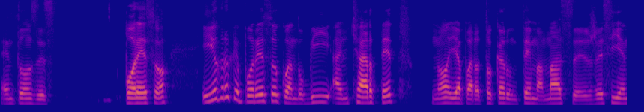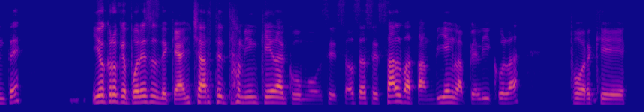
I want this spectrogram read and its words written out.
Entonces, por eso. Y yo creo que por eso cuando vi Uncharted, ¿no? Ya para tocar un tema más eh, reciente, yo creo que por eso es de que Uncharted también queda como, se, o sea, se salva también la película, porque,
